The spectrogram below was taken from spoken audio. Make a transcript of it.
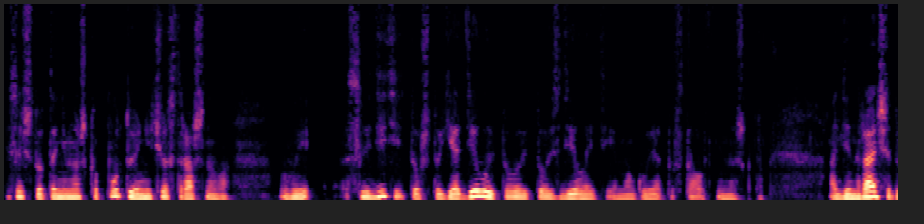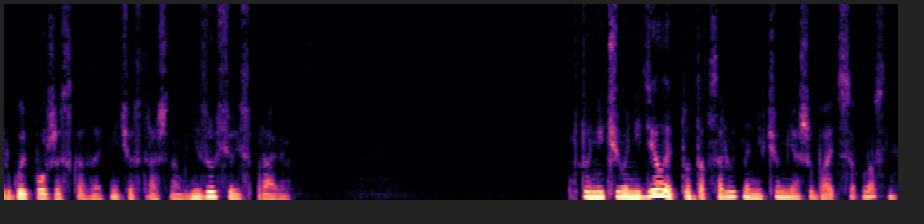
Если что-то немножко путаю, ничего страшного. Вы следите, то, что я делаю, то и то сделайте. Я могу и от усталости немножко так. Один раньше, другой позже сказать. Ничего страшного. Внизу все исправим. Кто ничего не делает, тот абсолютно ни в чем не ошибается. Согласны?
